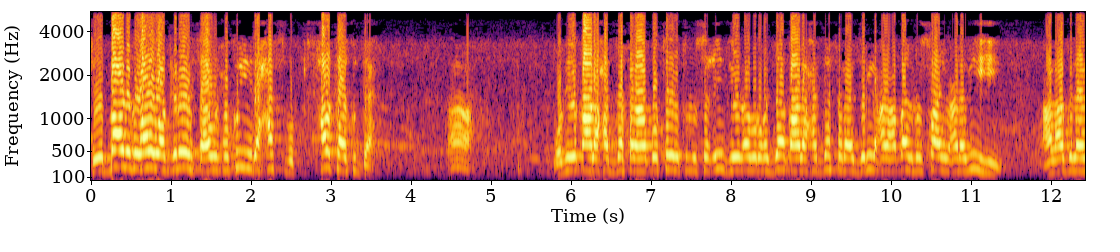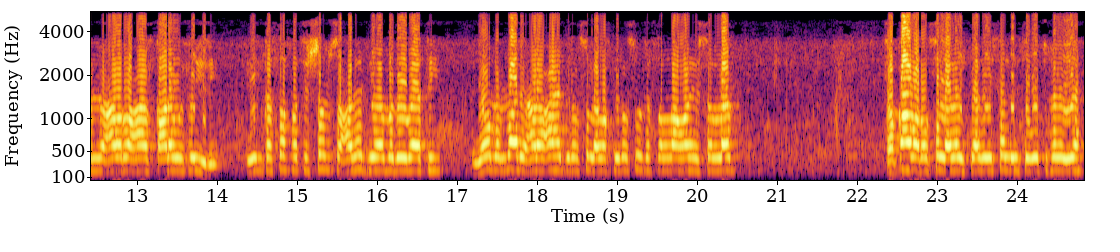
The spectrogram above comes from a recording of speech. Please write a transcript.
في بعض الرواية وقرنسا وحكوية حسبك حلقة كدة. آه. وفي قال حدثنا قطيرة بن سعيد أبو رجاء قال حدثنا جرير عن عطاء بن صائم عن أبيه عن عبد الله بن عمر وعاص قال وحيري إن كصفت الشمس على يدي ومذوباتي يوم المالي على عهد رسول الله وقت رسولك صلى الله عليه وسلم. فقام رسول الله ليس يصلي سويت خليه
